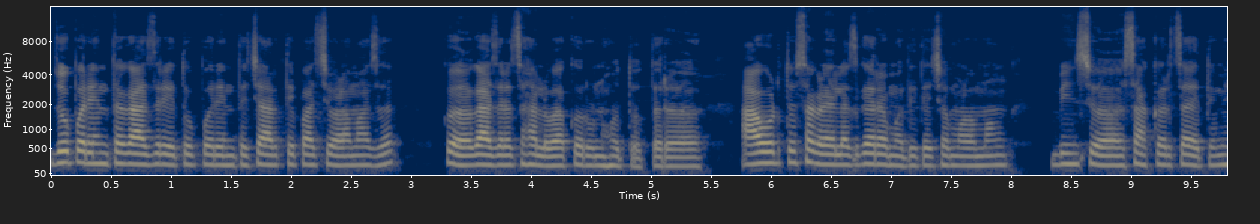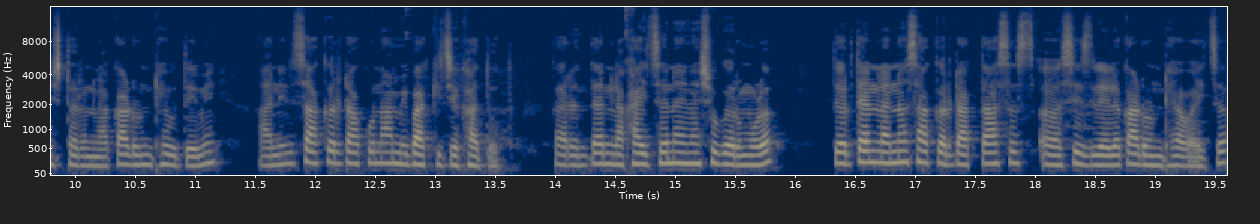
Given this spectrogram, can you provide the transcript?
जोपर्यंत गाजर आहे तोपर्यंत चार ते पाच वेळा माझं क गाजराचा हलवा करून होतो. तर आवडतो सगळ्यालाच घरामध्ये. त्याच्यामुळं मग बिन्स साखरचा आहे तो मिस्टरांना काढून ठेवते मी. आणि साखर टाकून आम्ही बाकीचे खातो. कारण त्यांना खायचं नाही ना शुगरमुळं. तर त्यांना न साखर टाकता असंच शिजलेलं काढून ठेवायचं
